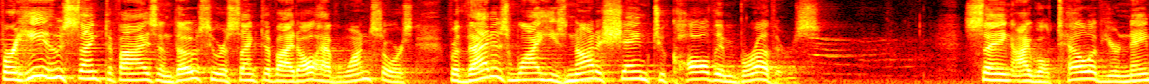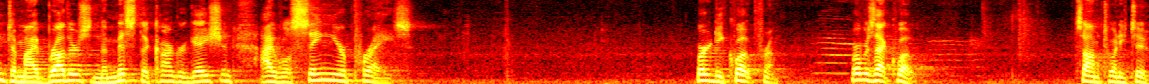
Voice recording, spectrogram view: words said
For he who sanctifies and those who are sanctified all have one source, for that is why he's not ashamed to call them brothers, saying, I will tell of your name to my brothers in the midst of the congregation, I will sing your praise. Where did he quote from? Where was that quote? Psalm 22.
